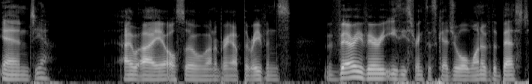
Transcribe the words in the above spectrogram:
And yeah, I, I also want to bring up the Ravens. Very, very easy strength of schedule. One of the best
